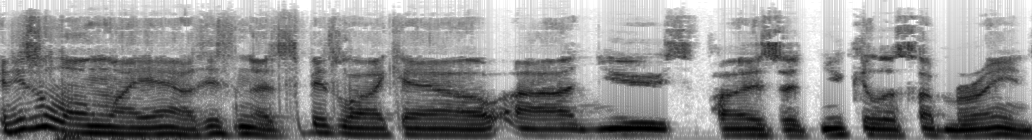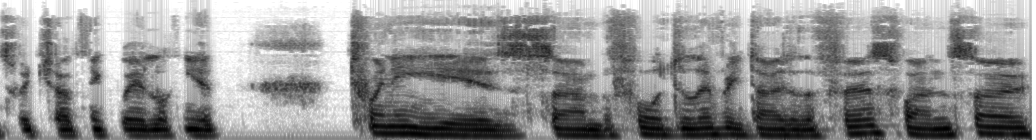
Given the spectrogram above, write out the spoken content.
It is a long way out, isn't it? It's a bit like our uh, new supposed nuclear submarines, which I think we're looking at 20 years um, before delivery date of the first one. So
